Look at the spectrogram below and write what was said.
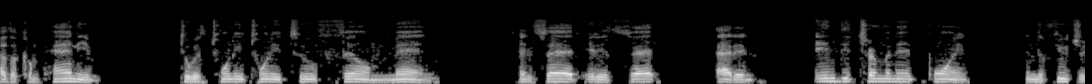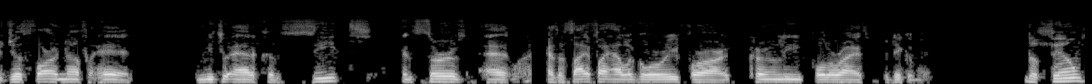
as a companion to his 2022 film Men and said it is set at an indeterminate point in the future, just far enough ahead for me to add a conceit and serves as, as a sci-fi allegory for our currently polarized predicament. The film's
